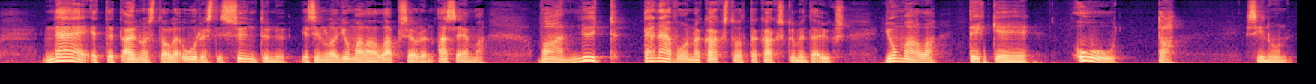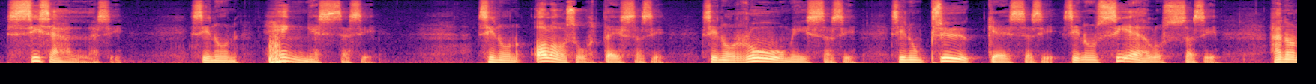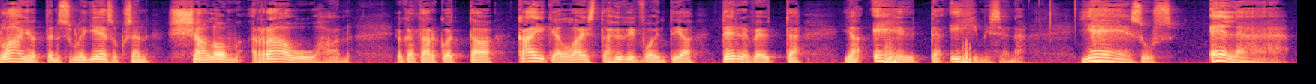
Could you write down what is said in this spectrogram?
näe, että et ainoastaan ole uudesti syntynyt ja sinulla on Jumalan lapseuden asema, vaan nyt tänä vuonna 2021 Jumala tekee uutta sinun sisälläsi, sinun hengessäsi, sinun olosuhteissasi, sinun ruumiissasi, sinun psyykkeessäsi, sinun sielussasi. Hän on lahjoittanut sinulle Jeesuksen shalom rauhan, joka tarkoittaa kaikenlaista hyvinvointia, terveyttä ja eheyttä ihmisenä. Jeesus elää.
